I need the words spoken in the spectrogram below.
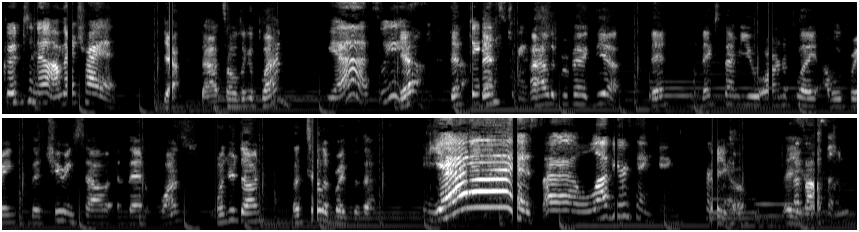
Good to know. I'm gonna try it. Yeah, that sounds like a plan. Yeah. Sweet. Yeah. Then, then drink. I have the perfect idea. Then next time you are on a play, I will bring the cheering sound, and then once once you're done, let's celebrate with that. Yes, I love your thinking. There you go. There you That's go. awesome.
